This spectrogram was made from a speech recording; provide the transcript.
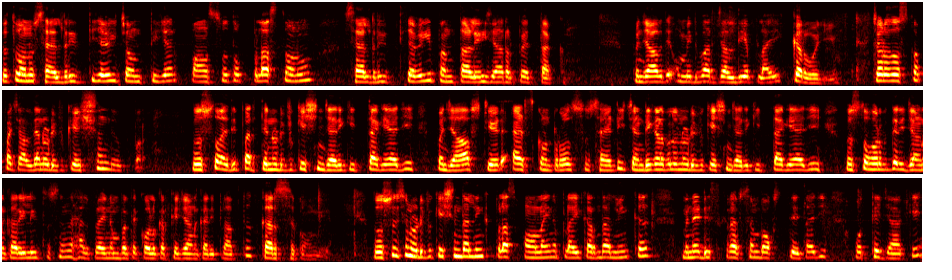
ਤੇ ਤੁਹਾਨੂੰ ਸੈਲਰੀ ਦਿੱਤੀ ਜਾਵੇਗੀ 34500 ਤੋਂ ਪਲੱਸ ਤੁਹਾਨੂੰ ਸੈਲਰੀ ਦਿੱਤੀ ਜਾਵੇਗੀ 45000 ਰੁਪਏ ਤੱਕ। ਪੰਜਾਬ ਦੇ ਉਮੀਦਵਾਰ ਜਲਦੀ ਅਪਲਾਈ ਕਰੋ ਜੀ। ਚਲੋ ਦੋਸਤੋ, ਆਪਾਂ ਚੱਲਦੇ ਹਾਂ ਨੋਟੀਫਿਕੇਸ਼ਨ ਦੇ ਉੱਪਰ। ਦੋਸਤੋ, ਅੱਜ ਦੀ ਭਰਤੀ ਨੋਟੀਫਿਕੇਸ਼ਨ ਜਾਰੀ ਕੀਤਾ ਗਿਆ ਜੀ। Punjab state AIDS control society Chandigarh ਵੱਲੋਂ ਨੋਟੀਫਿਕੇਸ਼ਨ ਜਾਰੀ ਕੀਤਾ ਗਿਆ ਜੀ। ਦੋਸਤੋ, ਹੋਰ ਵਧੇਰੀ ਜਾਣਕਾਰੀ ਲਈ ਤੁਸੀਂ ਹੈਲਪਲਾਈਨ ਨੰਬਰ ਤੇ ਕਾਲ ਕਰਕੇ ਜਾਣਕਾਰੀ ਪ੍ਰਾਪਤ ਕਰ ਸਕੋਗੇ। ਦੋਸਤੋ, ਇਸ ਨੋਟੀਫਿਕੇਸ਼ਨ ਦਾ ਲਿੰਕ ਪਲੱਸ ਆਨਲਾਈਨ ਅਪਲਾਈ ਕਰਨ ਦਾ ਲਿੰਕ ਮੈਨੇ ਡਿਸਕ੍ਰਿਪਸ਼ਨ ਬਾਕਸ ਦਿੱਤਾ ਜੀ। ਉੱਥੇ ਜਾ ਕੇ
